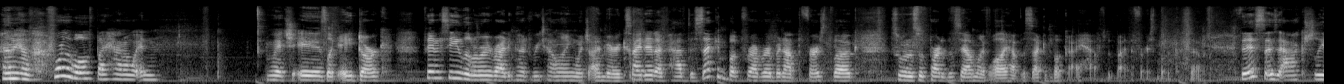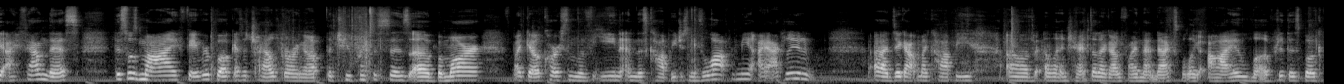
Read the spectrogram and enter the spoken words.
And we have For the Wolf by Hannah Whitten which is like a dark fantasy Little Red Riding Hood retelling, which I'm very excited. I've had the second book forever, but not the first book. So when this was part of the sale, I'm like, well, I have the second book, I have to buy the first book. So this is actually, I found this. This was my favorite book as a child growing up, The Two Princesses of Bamarre by Gail Carson Levine, and this copy just means a lot for me. I actually didn't uh, dig out my copy of Ella Enchanted. I gotta find that next, but like I loved this book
